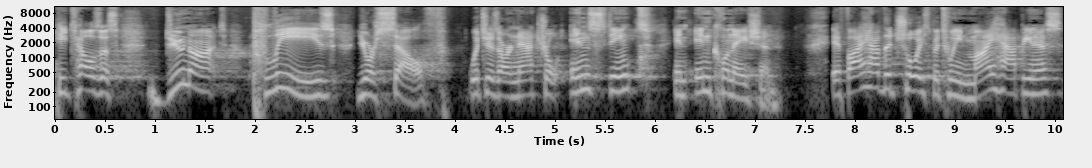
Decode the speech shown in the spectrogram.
He tells us, do not please yourself, which is our natural instinct and inclination. If I have the choice between my happiness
